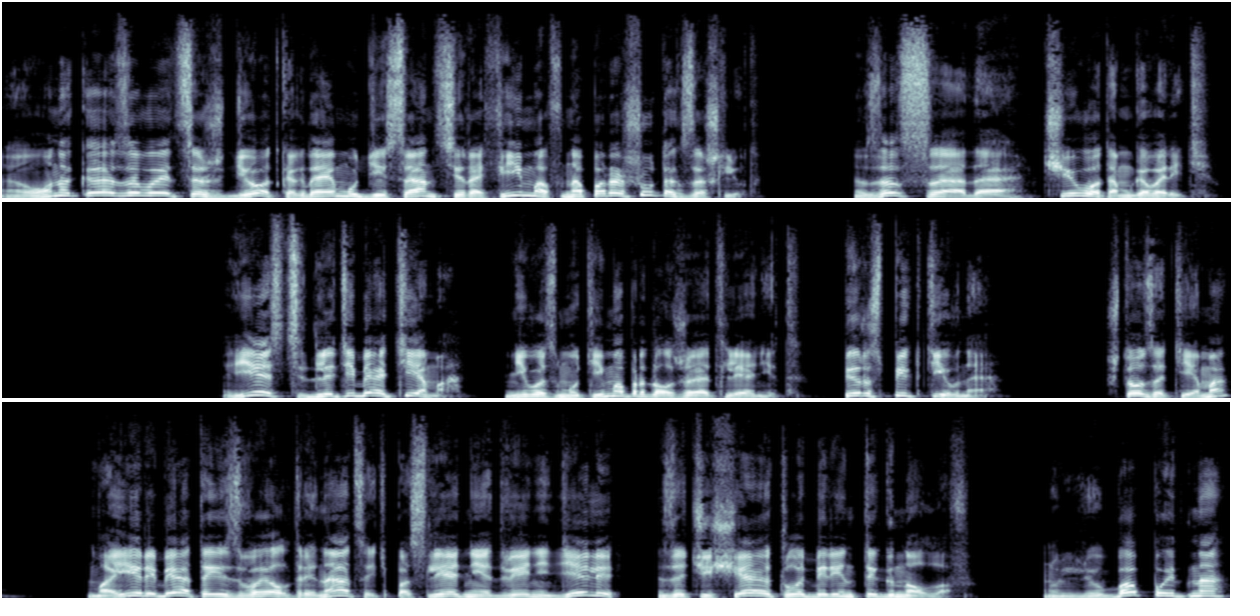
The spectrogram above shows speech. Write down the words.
Он, оказывается, ждет, когда ему десант Серафимов на парашютах зашлют. Засада, чего там говорить. «Есть для тебя тема», — невозмутимо продолжает Леонид. «Перспективная». «Что за тема?» «Мои ребята из ВЛ-13 последние две недели зачищают лабиринты гнолов». «Любопытно»,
